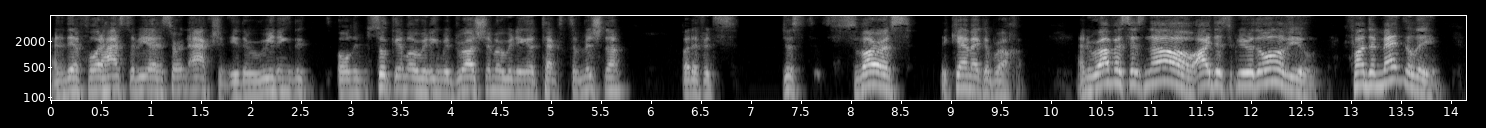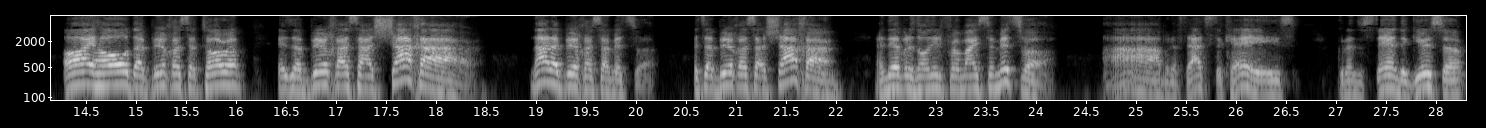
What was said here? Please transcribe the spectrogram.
and therefore it has to be a certain action, either reading the only psukim or reading midrashim or reading a text of Mishnah. But if it's just svaras, you can't make a bracha. And Rava says, no, I disagree with all of you. Fundamentally, I hold that birchas Torah is a birchas hashachar, not a birchas mitzvah. It's a birchas hashachar, and therefore there's no need for a ma'aseh mitzvah. Ah, but if that's the case, you can understand the girsa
